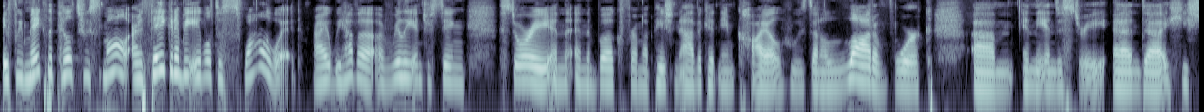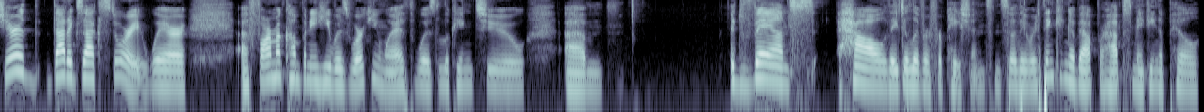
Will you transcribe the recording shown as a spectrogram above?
if we make the pill too small, are they going to be able to swallow it, right? We have a, a really interesting story in the, in the book from a patient advocate named Kyle who's done a lot of work um, in the industry. And uh, he shared that exact story where a pharma company he was working with was looking to um, advance how they deliver for patients. And so they were thinking about perhaps making a pill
